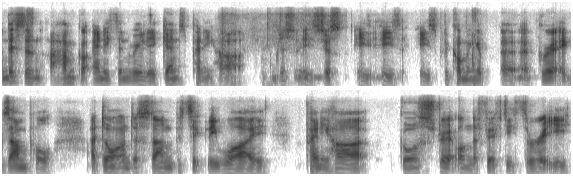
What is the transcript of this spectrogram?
and this isn't. I haven't got anything really against Penny Hart. I'm just he's just he, he's he's becoming a, a great example. I don't understand particularly why Penny Hart goes straight on the 53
